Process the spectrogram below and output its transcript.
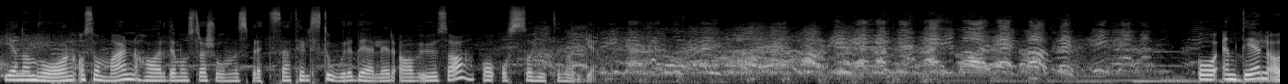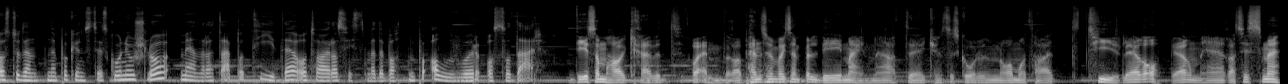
Gjennom våren og sommeren har demonstrasjonene spredt seg til store deler av USA, og også hit til Norge. Og en del av studentene på Kunsthøgskolen i Oslo mener at det er på tide å ta rasismedebatten på alvor også der. De som har krevd å endre pensum, f.eks., de mener at eh, Kunsthøgskolen nå må ta et tydeligere oppgjør med rasisme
